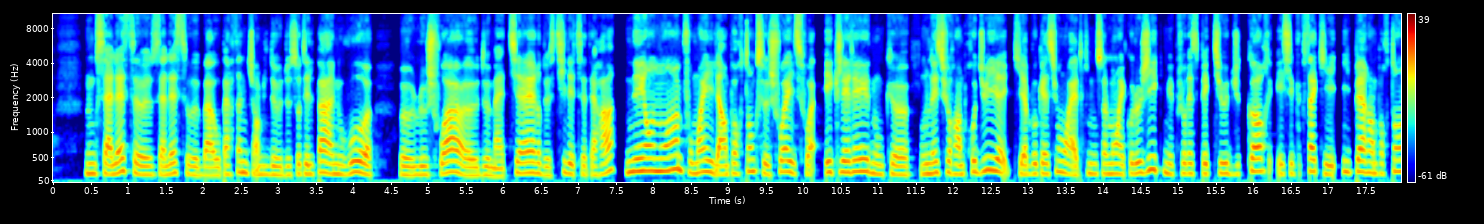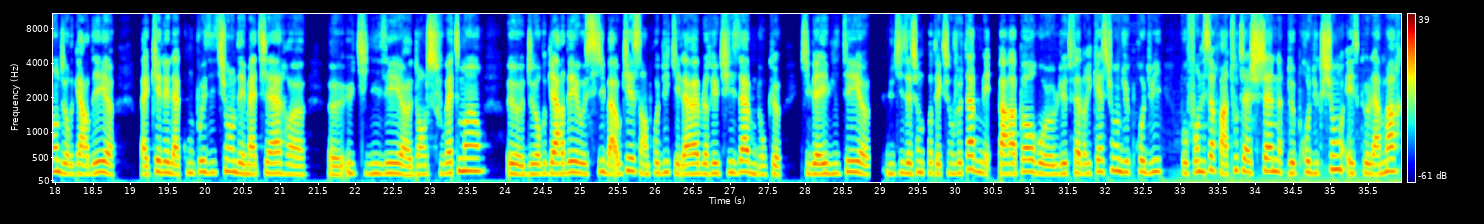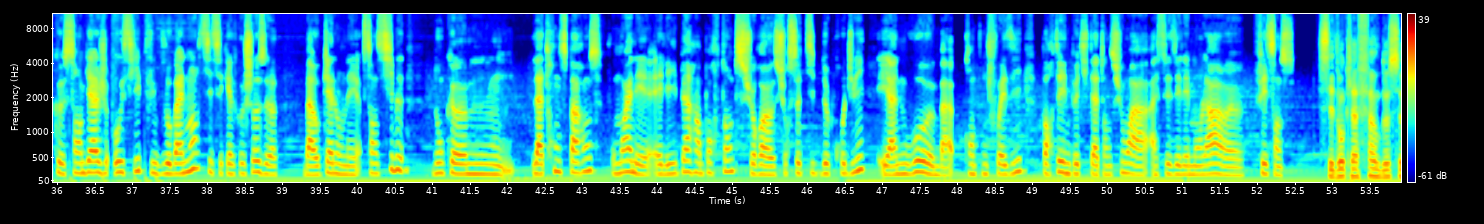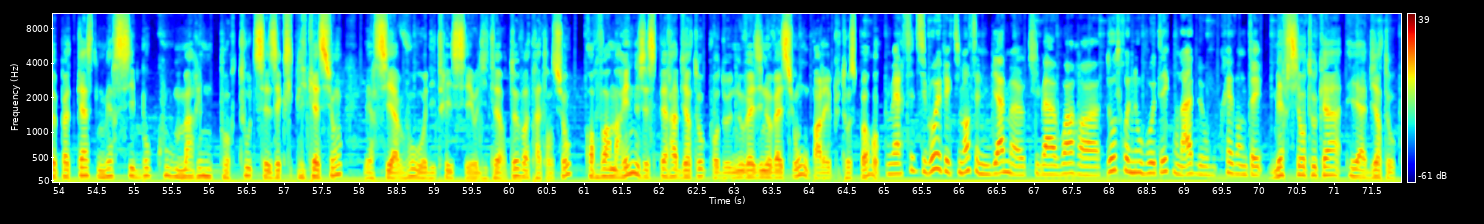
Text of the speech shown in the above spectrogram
Donc ça laisse, euh, ça laisse euh, bah, aux personnes qui ont envie de, sauter le pas à nouveau euh, le choix de matière, de style, etc. Néanmoins, pour moi, il est important que ce choix il soit éclairé. Donc, on est sur un produit qui a vocation à être non seulement écologique, mais plus respectueux du corps. Et c'est pour ça qu'il est hyper important de regarder bah, quelle est la composition des matières utilisées dans le sous-vêtement, de regarder aussi, bah, ok, c'est un produit qui est lavable, réutilisable, donc qui va éviter l'utilisation de protection jetable, mais par rapport au lieu de fabrication du produit, aux fournisseurs, enfin toute la chaîne de production, est-ce que la marque s'engage aussi plus globalement si c'est quelque chose euh, bah, auquel on est sensible? Donc euh, la transparence, pour moi, elle est, elle est hyper importante sur, euh, sur ce type de produit. Et à nouveau, bah, quand on choisit, porter une petite attention à, à ces éléments-là fait sens. C'est donc la fin de ce podcast. Merci beaucoup Marine pour toutes ces explications. Merci à vous, auditrices et auditeurs, de votre attention. Au revoir Marine, j'espère à bientôt pour de nouvelles innovations ou parler plutôt sport. Merci Thibaut, effectivement c'est une gamme euh, qui va avoir euh, d'autres nouveautés qu'on a hâte de vous présenter. Merci en tout cas et à bientôt.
